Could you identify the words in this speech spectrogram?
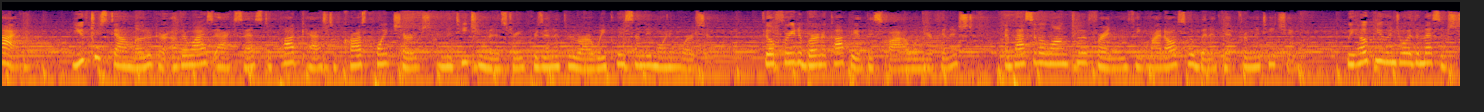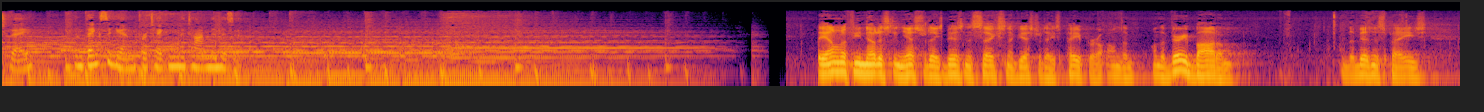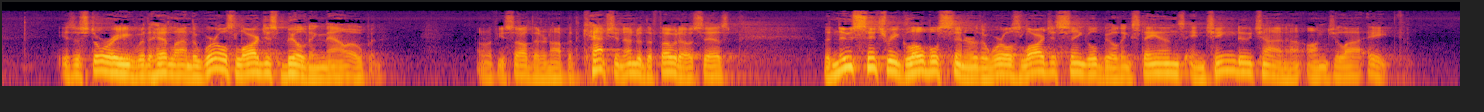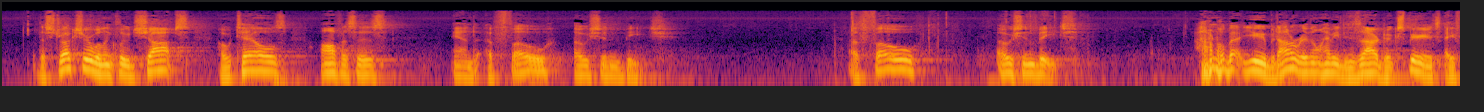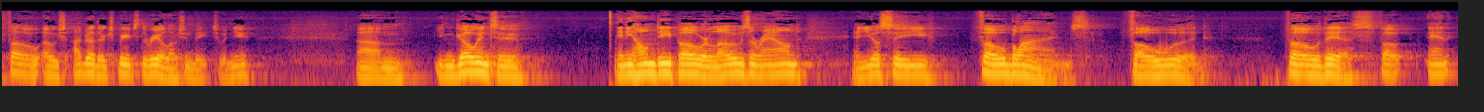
Hi, you've just downloaded or otherwise accessed a podcast of Crosspoint Church and the teaching ministry presented through our weekly Sunday morning worship. Feel free to burn a copy of this file when you're finished and pass it along to a friend you think might also benefit from the teaching. We hope you enjoy the message today, and thanks again for taking the time to visit. I don't know if you noticed in yesterday's business section of yesterday's paper, on the, on the very bottom of the business page is a story with the headline, The World's Largest Building Now Open. I don't know if you saw that or not, but the caption under the photo says, The New Century Global Center, the world's largest single building, stands in Chengdu, China on July 8th. The structure will include shops, hotels, offices, and a faux ocean beach a faux ocean beach. I don't know about you, but I don't really don't have any desire to experience a faux ocean. I'd rather experience the real ocean beach, wouldn't you? Um, you can go into any Home Depot or Lowe's around, and you'll see faux blinds, faux wood, faux this, faux, and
